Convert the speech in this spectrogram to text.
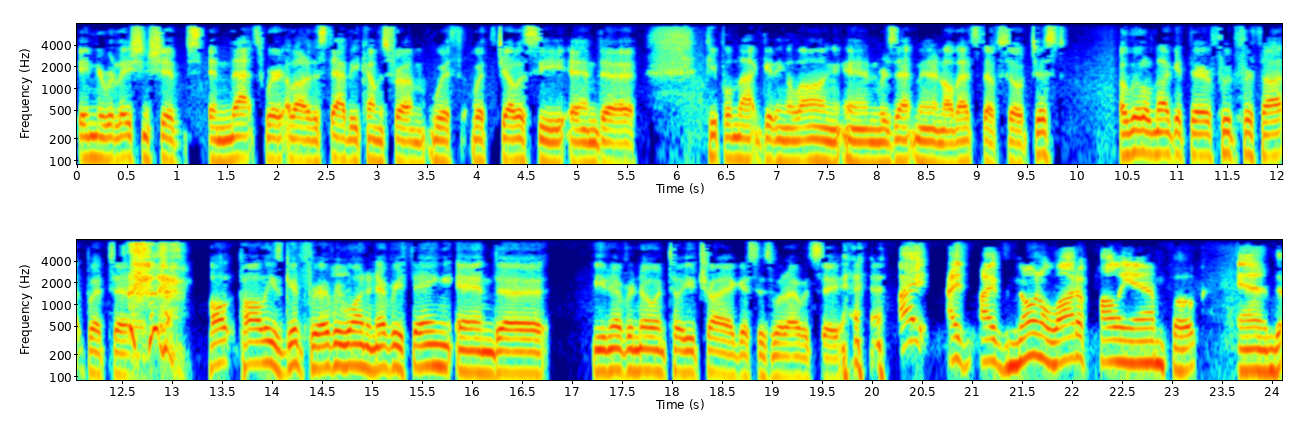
in your relationships, and that's where a lot of the stabby comes from with with jealousy and uh, people not getting along and resentment and all that stuff. So just a little nugget there, food for thought. But uh, Poly's good for everyone and everything, and uh, you never know until you try. I guess is what I would say. I I've, I've known a lot of polyam folk. And,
